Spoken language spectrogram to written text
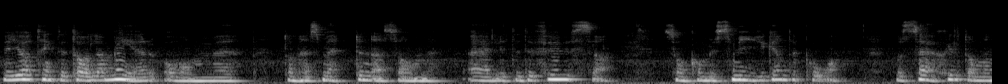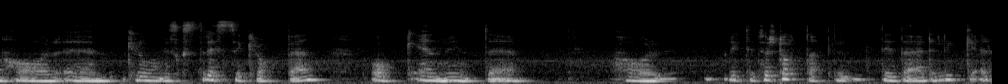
Men jag tänkte tala mer om eh, de här smärtorna som är lite diffusa, som kommer smygande på och särskilt om man har eh, kronisk stress i kroppen och ännu inte har riktigt förstått att det är där det ligger.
